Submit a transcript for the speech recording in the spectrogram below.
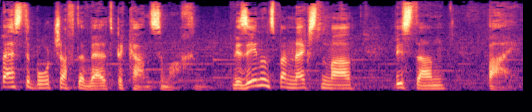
beste Botschaft der Welt bekannt zu machen. Wir sehen uns beim nächsten Mal. Bis dann. Bye.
